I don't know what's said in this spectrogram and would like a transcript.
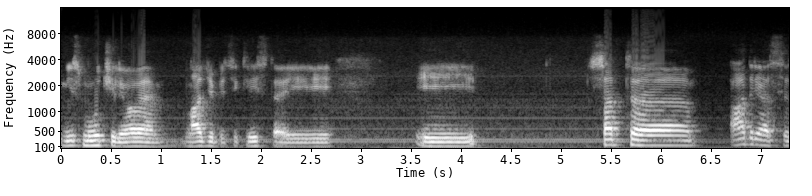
mi smo učili ove mlađe bicikliste i, i sad uh, Adria se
